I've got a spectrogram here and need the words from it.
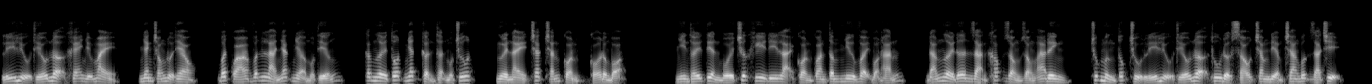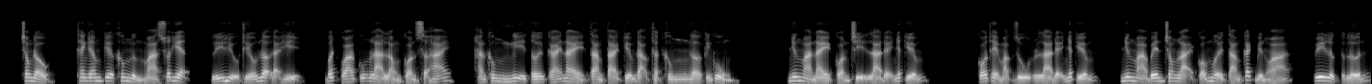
Lý hữu thiếu nợ khẽ nhữ mày, nhanh chóng đuổi theo, bất quá vẫn là nhắc nhở một tiếng các ngươi tốt nhất cẩn thận một chút, người này chắc chắn còn có đồng bọn. Nhìn thấy tiền bối trước khi đi lại còn quan tâm như vậy bọn hắn, đám người đơn giản khóc dòng dòng a đinh, chúc mừng túc chủ lý hữu thiếu nợ thu được sáu trăm điểm trang bức giá trị. Trong đầu, thanh âm kia không ngừng mà xuất hiện, lý hữu thiếu nợ đại hỷ bất quá cũng là lòng còn sợ hãi, hắn không nghĩ tới cái này tam tài kiếm đạo thật không ngờ kinh khủng. Nhưng mà này còn chỉ là đệ nhất kiếm. Có thể mặc dù là đệ nhất kiếm, nhưng mà bên trong lại có mười tám cách biến hóa, uy lực lớn,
